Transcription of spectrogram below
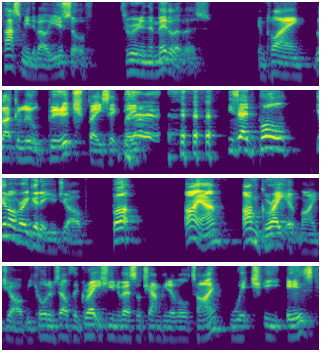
pass me the belt. You just sort of threw it in the middle of us, implying like a little bitch, basically. he said, Paul, you're not very good at your job, but I am. I'm great at my job. He called himself the greatest universal champion of all time, which he is.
